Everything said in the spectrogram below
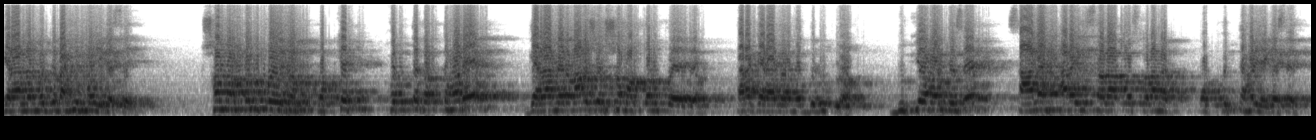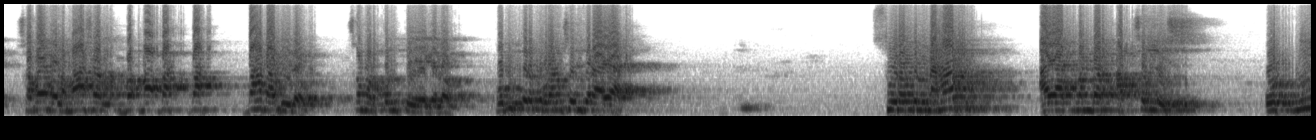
গ্রামের মধ্যে বাহির হয়ে গেছে। সমর্থন প্রয়োজন পক্ষে হত্যা করতে হবে। গ্রামের মানুষের সমর্থন প্রয়োজন, তারা গ্রামের মধ্যে ঢুকলো। ঢুকিয়ে বলতেছে, সালেহ আলাইহিস সালাতু সালামের হত্যা হয়ে গেছে। সবাই বলে মাশাআল্লাহ বাহ বাহ বাহ বাহ দিল, সমর্থন পেয়ে গেল। পবিত্র কোরআন শরীফের আয়াত। সূরাতুন নাহাল, আয়াত নম্বর 48 অগ্নি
